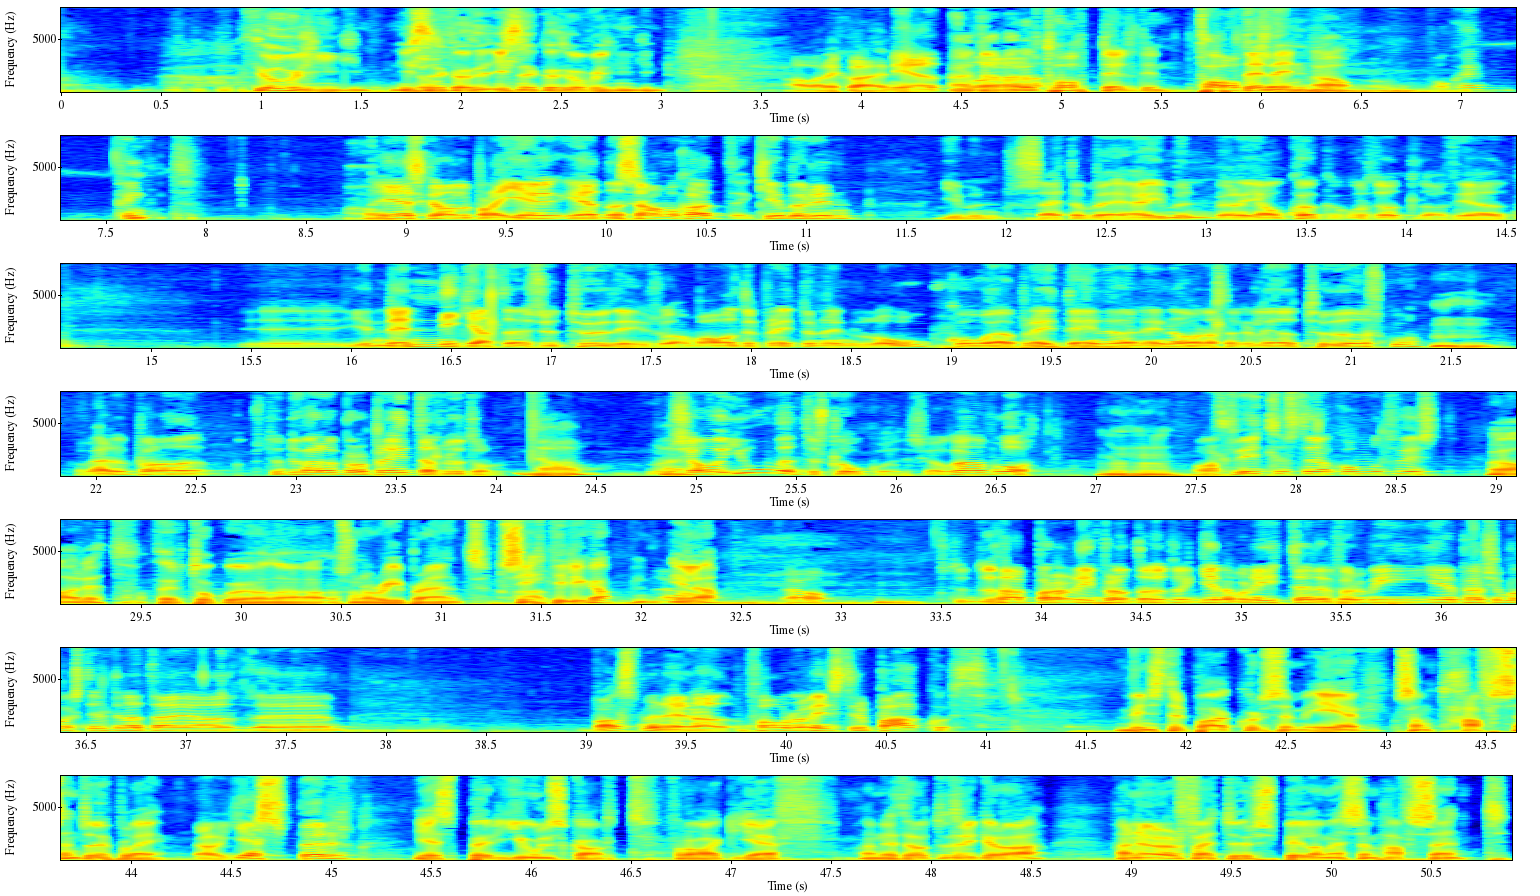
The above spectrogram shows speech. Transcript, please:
Þjóðfylkingin, íslenska, íslenska þjóðfylkingin. Það var eitthvað, en þetta verður hérna toppdeildin. Toppdeildin. Já, Ok, fínt Ég skal alveg bara, ég, hérna, sama hvað kemur inn Ég mun sætta mig, ég mun vera jákvæða hvort öllu Því að e, ég nenni ekki alltaf þessu töði eins og það má aldrei breyta um einu logo eða breyta einu eða einu, það var alltaf ekki að leiða töða sko. -hmm. Það verður bara, stundu verður bara að breyta hlutunum. Já, að sjá það Juventus logoið, sjá hvað það er flott. -hmm. og allt vittlist þegar koma út fyrst. Já, rétt. Þeir tóku það svona rebrand. City líka, nýla Já, stundu það bara rýbranda hlutur að gera på nýtt þegar förum í Pepsi Max stildina er að uh, valsmenn er að fá hana vinstri bakvörð Vinstri bakur sem er samt hafsendu upplægi Já, Jesper. Jesper Júlsgaard frá AGF Hann er 33 ára, hann er örfættur Spila með sem hafsend.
